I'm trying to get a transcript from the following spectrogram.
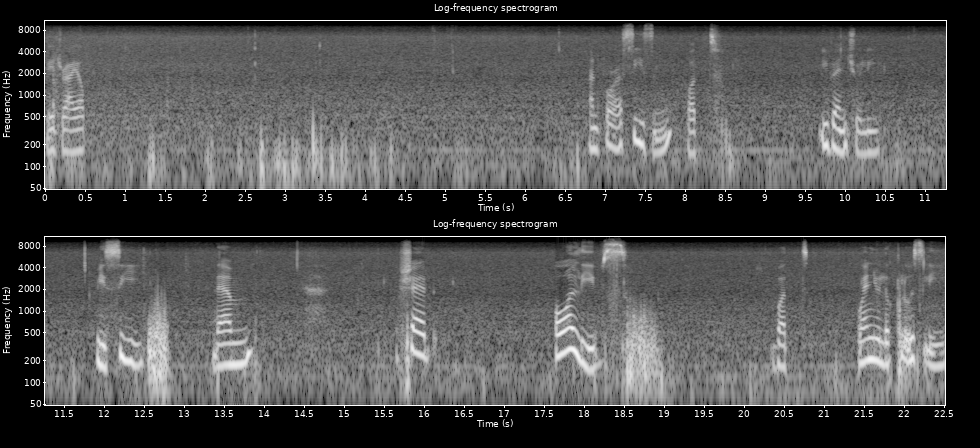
They dry up. And for a season, but eventually we see them shed all leaves. But when you look closely,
